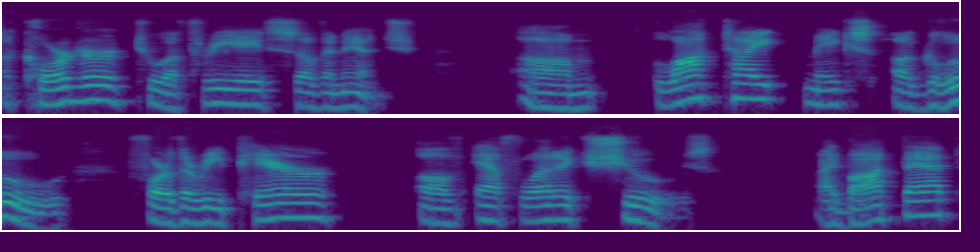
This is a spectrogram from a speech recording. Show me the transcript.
a quarter to a three eighths of an inch. Um, Loctite makes a glue for the repair of athletic shoes. I bought that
